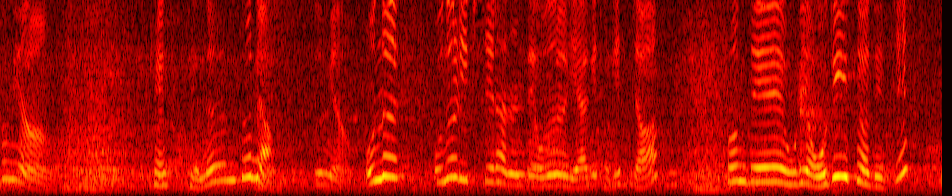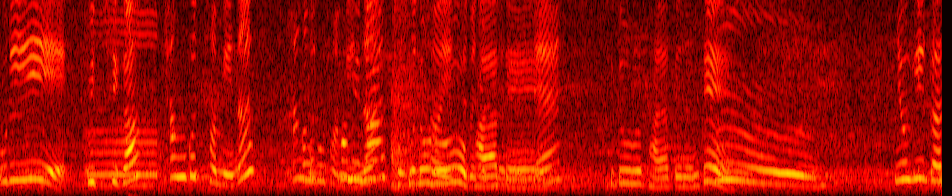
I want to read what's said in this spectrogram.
통영 게스트는 두 명. 두 명. 오늘 오늘 입실 하는데 오늘 예약이 되겠죠? 그런데 우리 어디 있어야 되지? 우리 위치가? 어, 항구터미널? 항구터미널 구구처에 기도로 있으면 가야 좋겠는데. 기도를 봐야 되는데 음, 여기가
